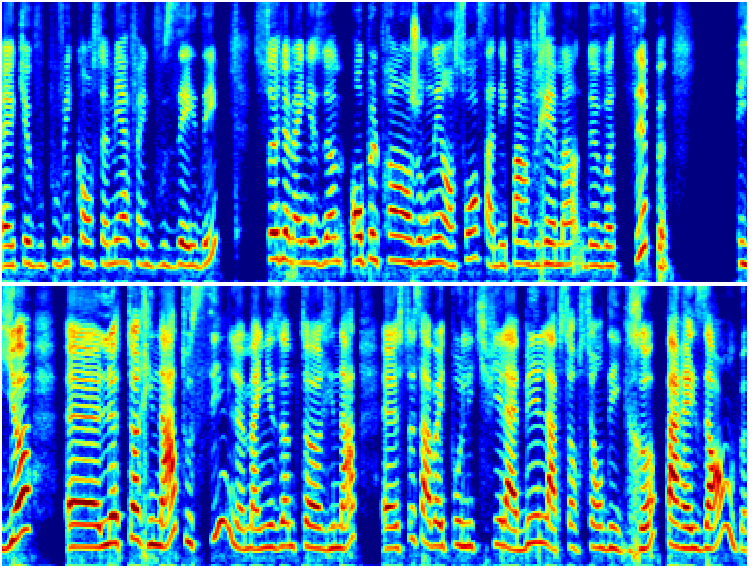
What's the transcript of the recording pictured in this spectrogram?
euh, que vous pouvez consommer afin de vous aider. Ça, le magnésium, on peut le prendre en journée, en soir, ça dépend vraiment de votre type. Il y a euh, le taurinate aussi, le magnésium taurinate. Euh, ça, ça va être pour liquifier la bile, l'absorption des gras, par exemple.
